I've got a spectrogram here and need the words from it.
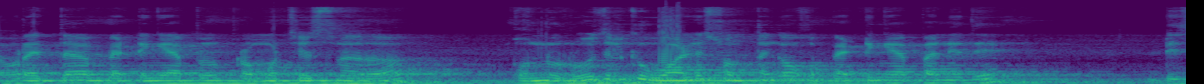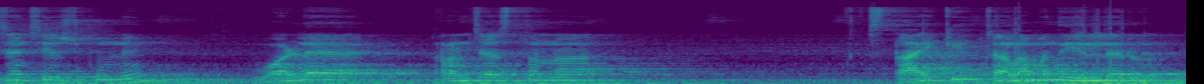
ఎవరైతే బెట్టింగ్ యాప్లు ప్రమోట్ చేస్తున్నారో కొన్ని రోజులకి వాళ్ళే సొంతంగా ఒక బెట్టింగ్ యాప్ అనేది డిజైన్ చేసుకుని వాళ్ళే రన్ చేస్తున్న స్థాయికి చాలామంది వెళ్ళారు.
